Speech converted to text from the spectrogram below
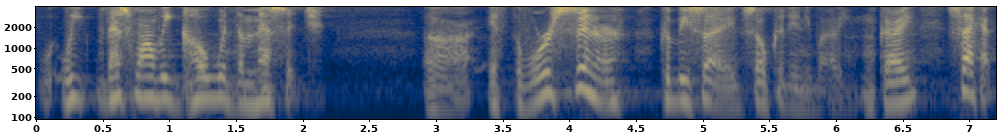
we, that's why we go with the message. Uh, if the worst sinner could be saved, so could anybody, okay? Second,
